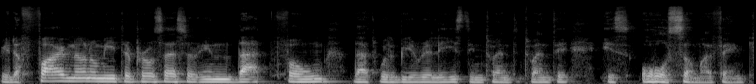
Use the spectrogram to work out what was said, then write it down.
with a 5 nanometer processor in that phone that will be released in 2020 is awesome I think.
